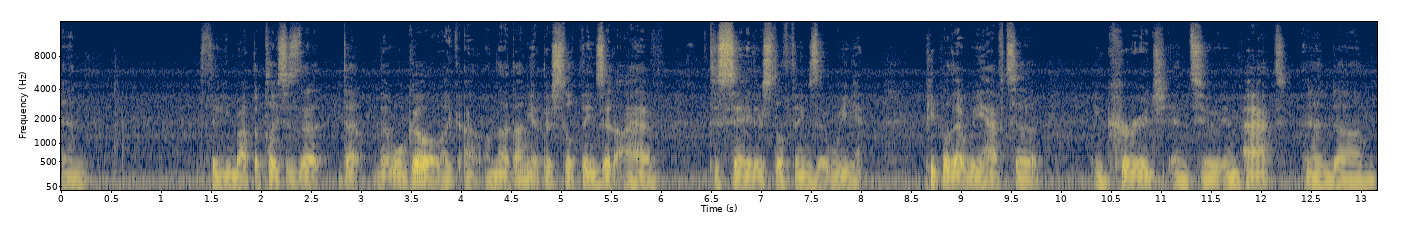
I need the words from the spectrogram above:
and thinking about the places that that that will go. Like I, I'm not done yet. There's still things that I have to say. There's still things that we people that we have to encourage and to impact and um,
